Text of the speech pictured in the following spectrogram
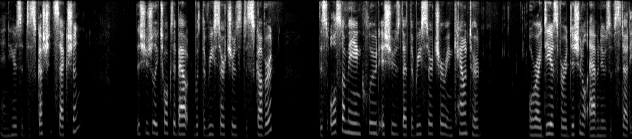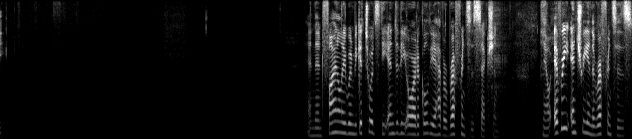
And here's a discussion section. This usually talks about what the researchers discovered. This also may include issues that the researcher encountered or ideas for additional avenues of study. And then finally, when we get towards the end of the article, you have a references section. Now, every entry in the references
